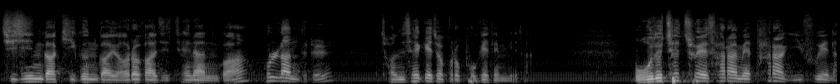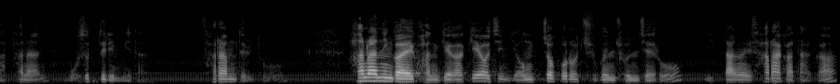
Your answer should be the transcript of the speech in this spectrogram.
지진과 기근과 여러 가지 재난과 혼란들을 전 세계적으로 보게 됩니다. 모두 최초의 사람의 타락 이후에 나타난 모습들입니다. 사람들도 하나님과의 관계가 깨어진 영적으로 죽은 존재로 이 땅을 살아가다가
